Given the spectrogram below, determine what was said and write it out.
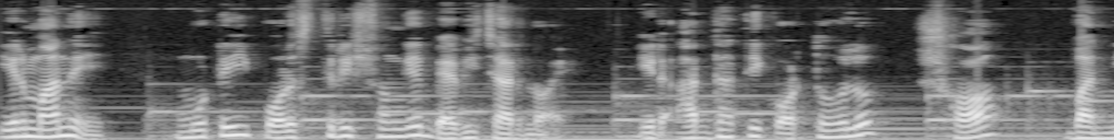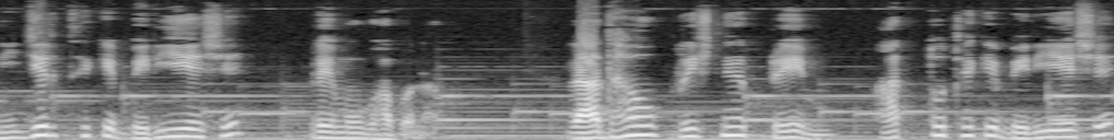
এর মানে মোটেই পরস্ত্রীর সঙ্গে ব্যভিচার নয়। এর আধ্যাত্মিক অর্থ হল স্ব বা নিজের থেকে বেরিয়ে এসে প্রেম ভাবনা রাধা ও কৃষ্ণের প্রেম আত্ম থেকে বেরিয়ে এসে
